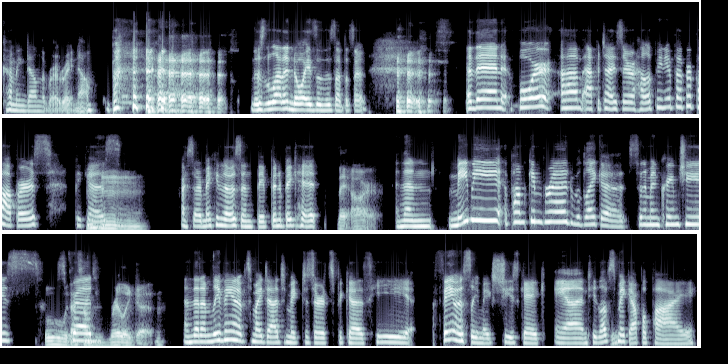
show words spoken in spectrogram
coming down the road right now. There's a lot of noise in this episode. And then for um, appetizer, jalapeno pepper poppers because Mhm. I started making those and they've been a big hit. they are And then maybe a pumpkin bread with like a cinnamon cream cheese Ooh, spread. that sounds really good. And then I'm leaving it up to my dad to make desserts because he famously makes cheesecake and he loves to make apple pie.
